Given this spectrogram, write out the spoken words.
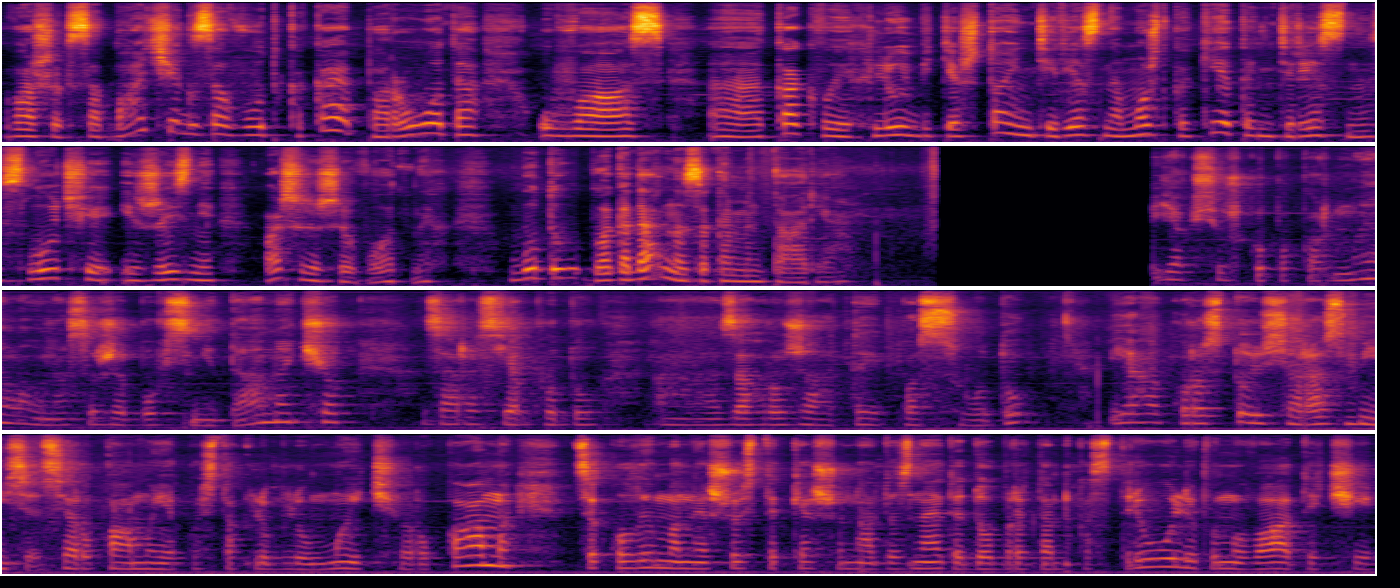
ваших собачек зовут, какая порода у вас, э, как вы их любите, что интересно, может какие-то интересные случаи из жизни ваших животных. Буду благодарна за комментарии. Я Ксюшку покормила, у нас вже був сніданочок. Зараз я буду загружати посуду. Я користуюся раз в місяць. Я руками якось так люблю мить руками. Це коли мене щось таке, що треба, знаєте, добре там кастрюлі вимивати, чи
